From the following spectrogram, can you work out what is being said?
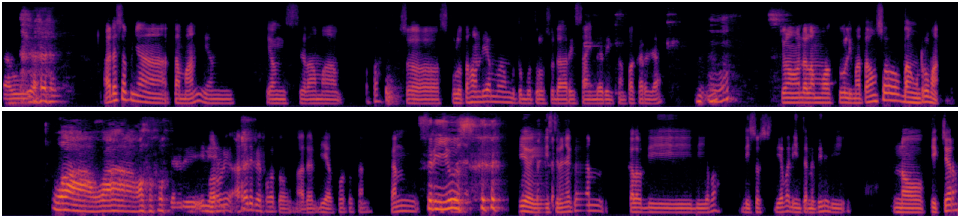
tahu. Iya. Ada saya punya teman yang yang selama apa se- 10 tahun dia memang betul-betul sudah resign dari tempat kerja. Hmm. Cuma dalam waktu lima tahun so bangun rumah. Wow, wow. Dari ini. Baru dia- ada di foto, ada dia foto kan. Kan Serius. dia istilahnya kan kalau di di apa di sos di apa di internet ini di no picture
